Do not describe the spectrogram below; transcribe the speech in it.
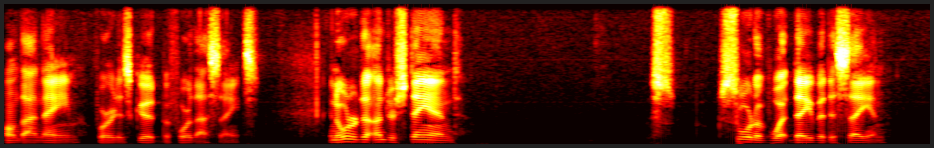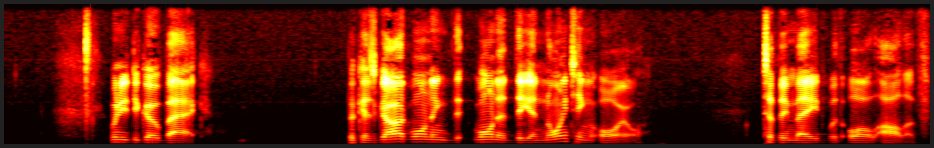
on thy name, for it is good before thy saints. In order to understand sort of what David is saying, we need to go back because God wanting wanted the anointing oil to be made with oil olive,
